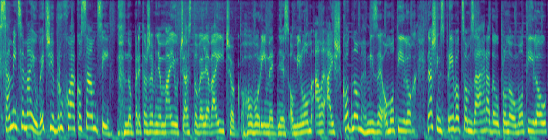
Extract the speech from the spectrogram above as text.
Samice majú väčšie brucho ako samci, no pretože v ňom majú často veľa vajíčok. Hovoríme dnes o milom, ale aj škodnom hmyze o motýloch. Našim sprievodcom záhradou plnou motýlov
